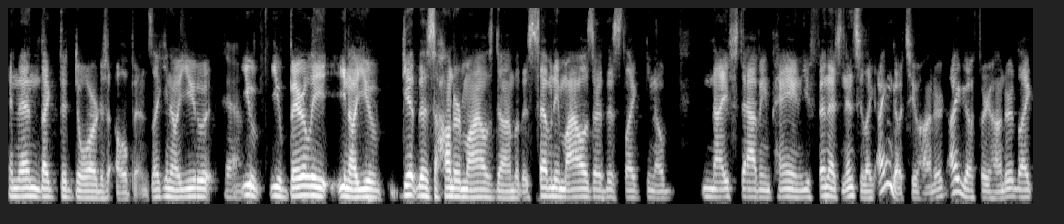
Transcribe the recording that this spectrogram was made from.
and then like the door just opens. Like, you know, you yeah you you barely, you know, you get this 100 miles done, but the 70 miles are this like, you know, knife stabbing pain. You finish and instantly like I can go 200. I can go 300. Like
